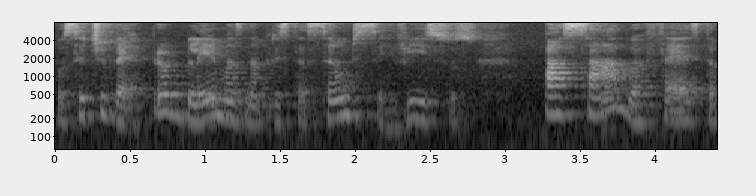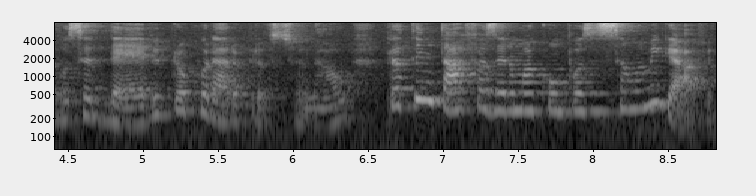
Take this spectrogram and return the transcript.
você tiver problemas na prestação de serviços, Passado a festa, você deve procurar o profissional para tentar fazer uma composição amigável.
